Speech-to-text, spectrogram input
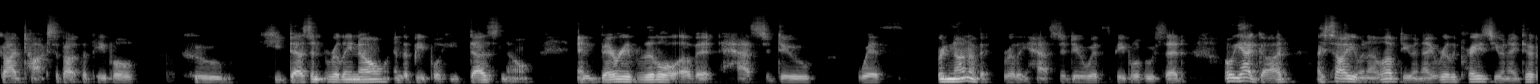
God talks about the people who he doesn't really know and the people he does know. And very little of it has to do with, or none of it really has to do with people who said, Oh, yeah, God, I saw you and I loved you and I really praised you and I took,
